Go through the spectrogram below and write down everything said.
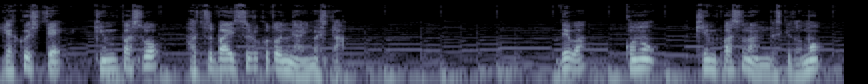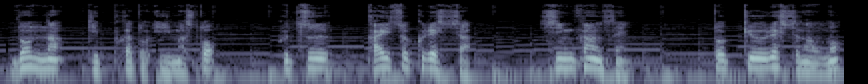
略してキュンパスを発売することになりました。では、このキュンパスなんですけども、どんな切符かと言いますと、普通快速列車、新幹線、特急列車などの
